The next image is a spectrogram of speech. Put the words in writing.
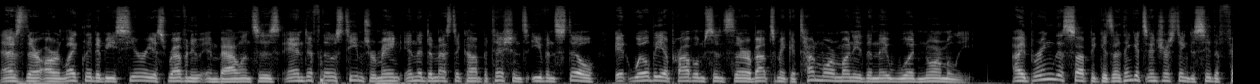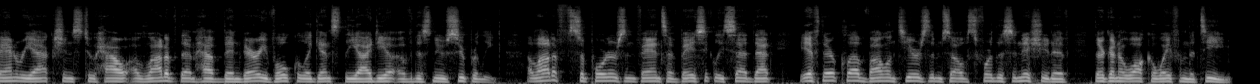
as there are likely to be serious revenue imbalances, and if those teams remain in the domestic competitions even still, it will be a problem since they're about to make a ton more money than they would normally. I bring this up because I think it's interesting to see the fan reactions to how a lot of them have been very vocal against the idea of this new Super League. A lot of supporters and fans have basically said that if their club volunteers themselves for this initiative, they're going to walk away from the team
